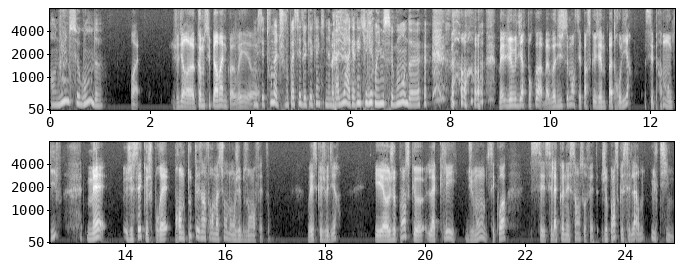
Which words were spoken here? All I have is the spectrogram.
En une seconde? Je veux dire, euh, comme Superman, quoi. Vous voyez, euh. Mais c'est tout much. Vous passez de quelqu'un qui n'aime pas lire à quelqu'un qui lit en une seconde. non, mais je vais vous dire pourquoi. Bah, justement, c'est parce que j'aime pas trop lire. C'est pas mon kiff. Mais je sais que je pourrais prendre toutes les informations dont j'ai besoin, en fait. Vous voyez ce que je veux dire? Et euh, je pense que la clé du monde, c'est quoi? C'est la connaissance, au fait. Je pense que c'est l'arme ultime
